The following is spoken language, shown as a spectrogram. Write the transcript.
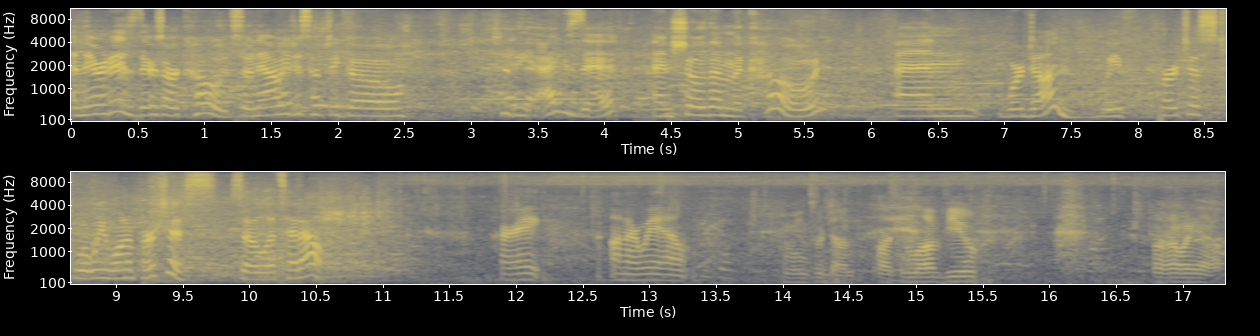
And there it is, there's our code. So now we just have to go to the exit and show them the code and we're done. We've purchased what we want to purchase. So let's head out. All right, on our way out. That means we're done. Parking lot view. On our way out.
